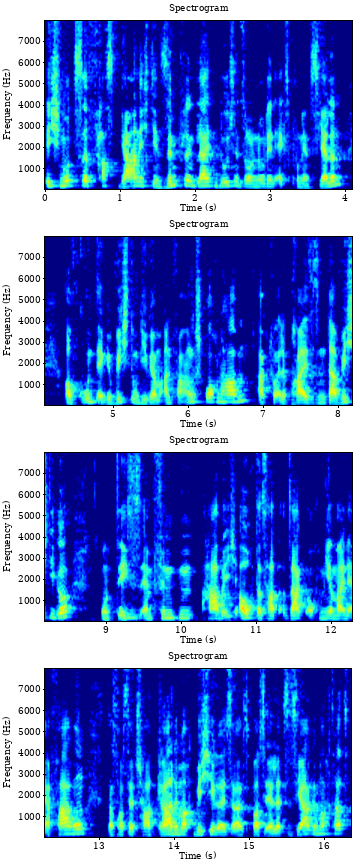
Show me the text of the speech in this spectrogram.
Ich nutze fast gar nicht den simplen gleitenden Durchschnitt, sondern nur den exponentiellen, aufgrund der Gewichtung, die wir am Anfang angesprochen haben. Aktuelle Preise sind da wichtiger und dieses Empfinden habe ich auch. Das hat, sagt auch mir meine Erfahrung. Das, was der Chart gerade macht, wichtiger ist, als was er letztes Jahr gemacht hat.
